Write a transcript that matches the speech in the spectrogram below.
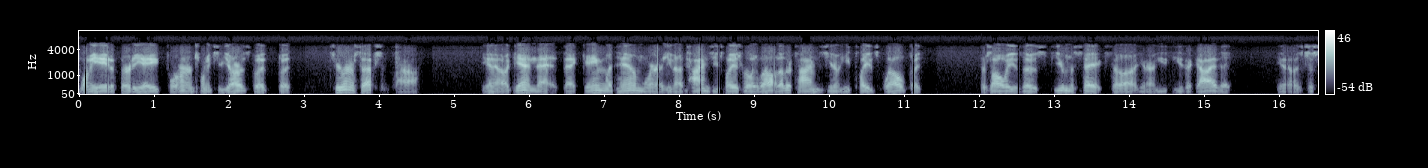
28 to 38, 422 yards, but but two interceptions. Uh, you know, again, that that game with him where you know at times he plays really well, at other times you know he plays well, but there's always those few mistakes. So uh, you know, he, he's a guy that you know is just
